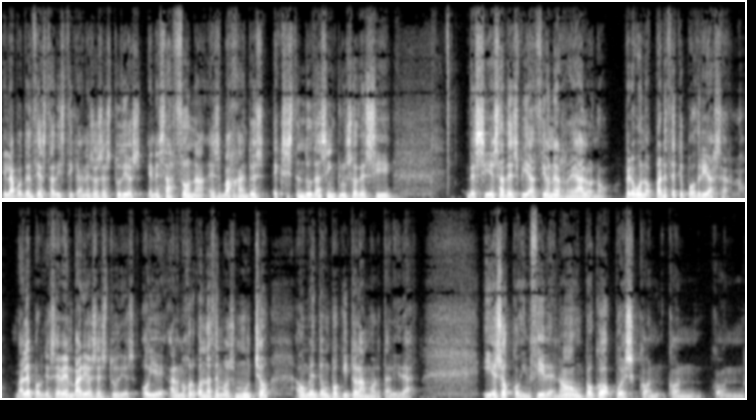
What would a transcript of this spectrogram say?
y la potencia estadística en esos estudios, en esa zona, es baja. Entonces, existen dudas incluso de si, de si esa desviación es real o no. Pero bueno, parece que podría serlo, ¿vale? Porque se ven varios estudios. Oye, a lo mejor cuando hacemos mucho, aumenta un poquito la mortalidad. Y eso coincide, ¿no? Un poco, pues, con, con, con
